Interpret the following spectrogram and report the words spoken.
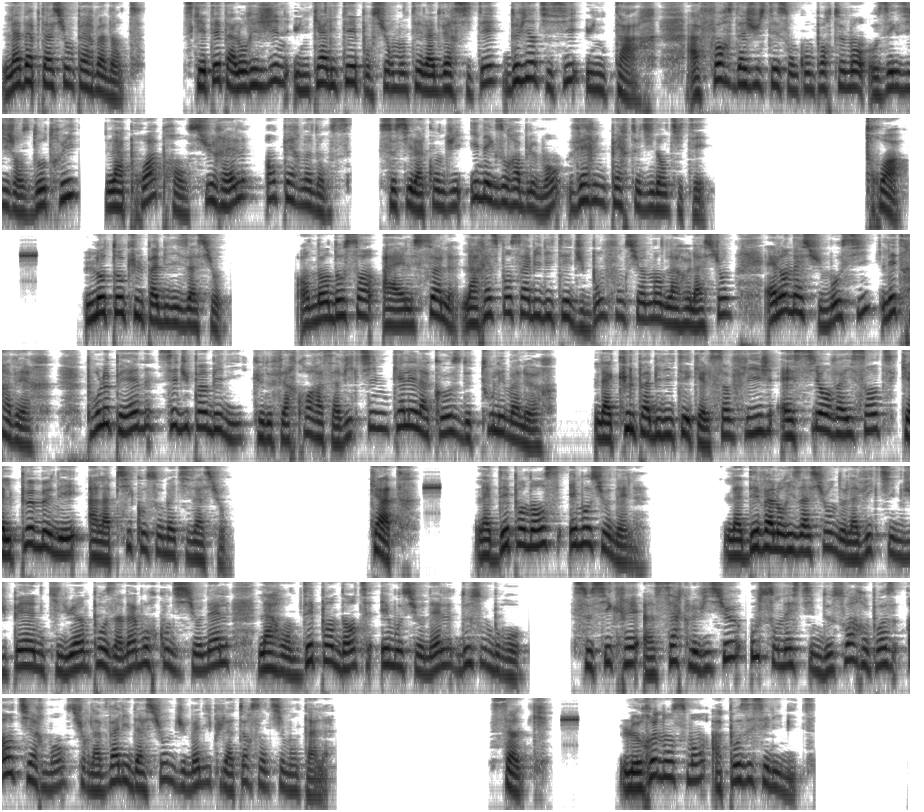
L'adaptation permanente. Ce qui était à l'origine une qualité pour surmonter l'adversité devient ici une tare. À force d'ajuster son comportement aux exigences d'autrui, la proie prend sur elle en permanence. Ceci la conduit inexorablement vers une perte d'identité. 3. L'autoculpabilisation. En endossant à elle seule la responsabilité du bon fonctionnement de la relation, elle en assume aussi les travers. Pour le PN, c'est du pain béni que de faire croire à sa victime qu'elle est la cause de tous les malheurs. La culpabilité qu'elle s'inflige est si envahissante qu'elle peut mener à la psychosomatisation. 4. La dépendance émotionnelle. La dévalorisation de la victime du PN qui lui impose un amour conditionnel la rend dépendante émotionnelle de son bourreau. Ceci crée un cercle vicieux où son estime de soi repose entièrement sur la validation du manipulateur sentimental. 5. Le renoncement à poser ses limites.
